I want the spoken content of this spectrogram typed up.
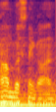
हाँ बस निकाल।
